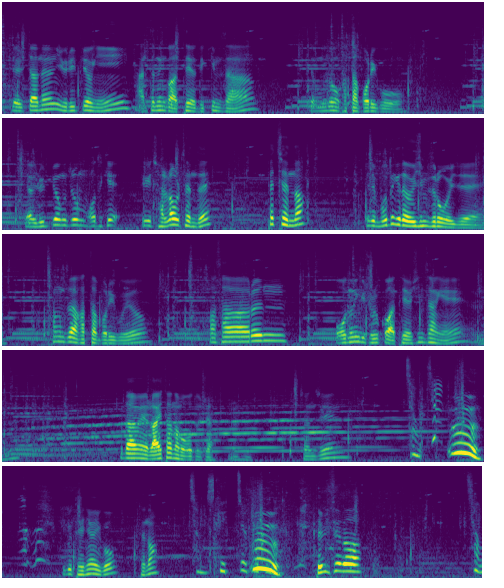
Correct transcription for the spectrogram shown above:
근데 일단은 유리병이 안 뜨는 것 같아요 느낌상. 일단 운동 갖다 버리고 야 유리병 좀 어떻게 되게 잘 나올 텐데? 패치했나? 이제 모든 게 다 의심스러워 이제. 상자 갖다 버리고요. 화살은 먹는 게 좋을 것 같아요 신상에. 그 다음에 라이터 하나 먹어두자. 음. 전진. 정착 으! 이거 되냐 이거? 되나? 그쪽 으! 데미 세다! 정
